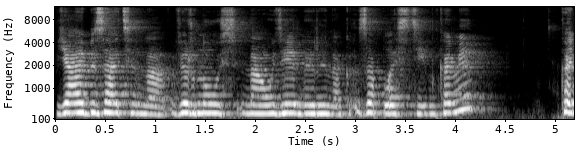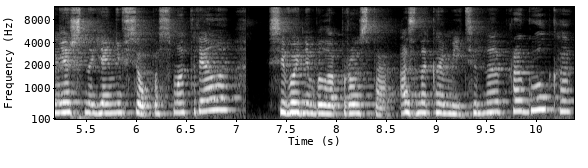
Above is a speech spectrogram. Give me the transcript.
Я обязательно вернусь на удельный рынок за пластинками. Конечно, я не все посмотрела. Сегодня была просто ознакомительная прогулка,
